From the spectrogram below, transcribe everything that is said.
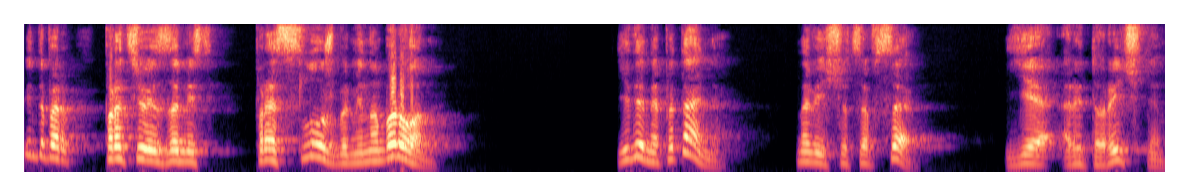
Він тепер працює замість прес-служби Міноборони. Єдине питання, навіщо це все, є риторичним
